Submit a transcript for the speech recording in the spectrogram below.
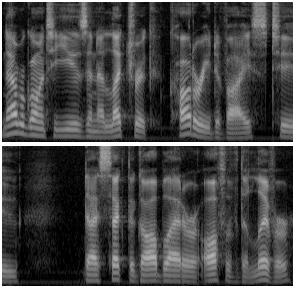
Now we're going to use an electric cautery device to dissect the gallbladder off of the liver.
